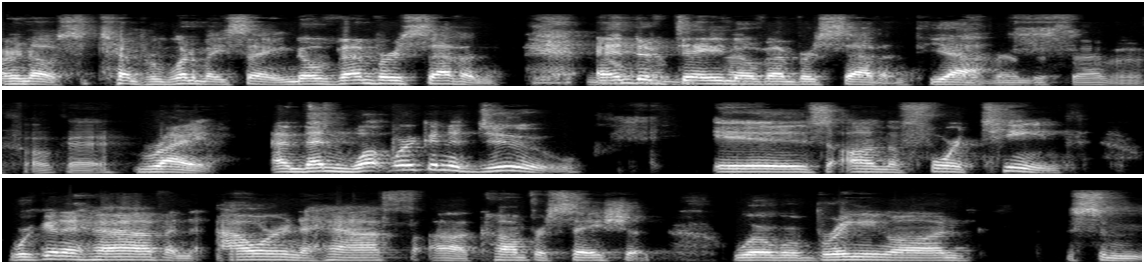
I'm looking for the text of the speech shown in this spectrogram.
or no, September, what am I saying? November 7th. End of day, 7th. November 7th. Yeah. November 7th. Okay. Right. And then what we're going to do is on the 14th, we're going to have an hour and a half uh, conversation where we're bringing on some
